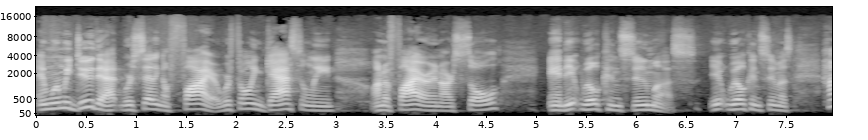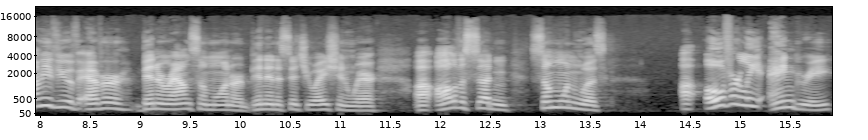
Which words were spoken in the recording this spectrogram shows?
And when we do that, we're setting a fire. We're throwing gasoline on a fire in our soul, and it will consume us. It will consume us. How many of you have ever been around someone or been in a situation where uh, all of a sudden someone was uh, overly angry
